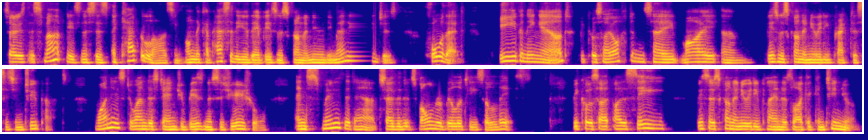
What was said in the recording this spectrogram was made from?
So the smart businesses are capitalizing on the capacity of their business continuity managers for that, evening out, because I often say my um, business continuity practice is in two parts. One is to understand your business as usual and smooth it out so that its vulnerabilities are less. Because I, I see business continuity plan as like a continuum.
